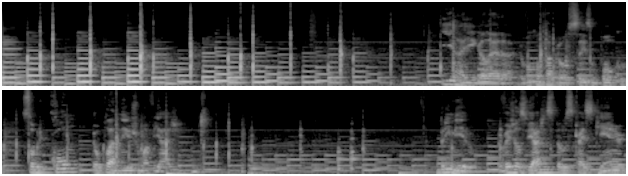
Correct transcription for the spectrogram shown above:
E aí, galera, eu vou contar para vocês um pouco sobre como eu planejo uma viagem. Primeiro, eu vejo as viagens pelo Skyscanner,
